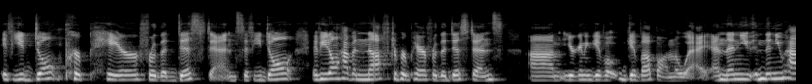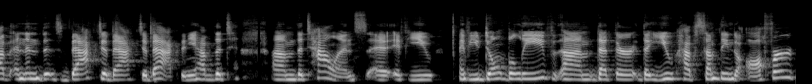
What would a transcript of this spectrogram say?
if you don't prepare for the distance if you don't if you don't have enough to prepare for the distance um, you're going to give give up on the way. And then you and then you have and then it's back to back to back then you have the t- um, the talents. If you if you don't believe um, that there that you have something to offer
